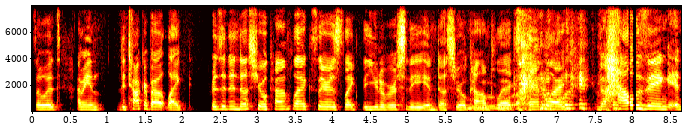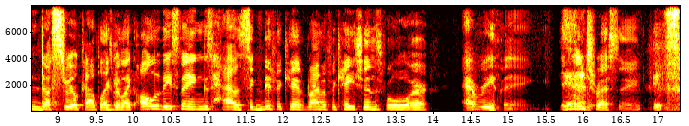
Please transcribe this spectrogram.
So it's, I mean, they talk about like prison industrial complex, there's like the university industrial complex and like the housing industrial complex. But like all of these things have significant ramifications for everything. It's Yeah, interesting. It's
